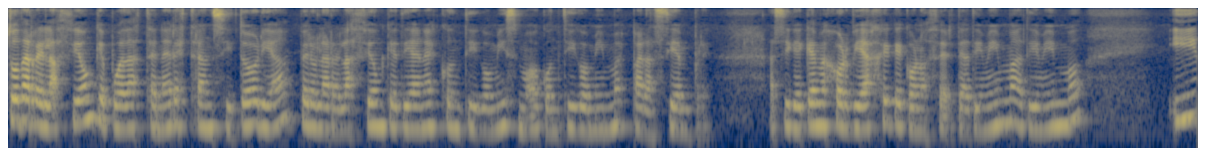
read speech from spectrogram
Toda relación que puedas tener es transitoria, pero la relación que tienes contigo mismo o contigo mismo es para siempre. Así que qué mejor viaje que conocerte a ti misma, a ti mismo y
